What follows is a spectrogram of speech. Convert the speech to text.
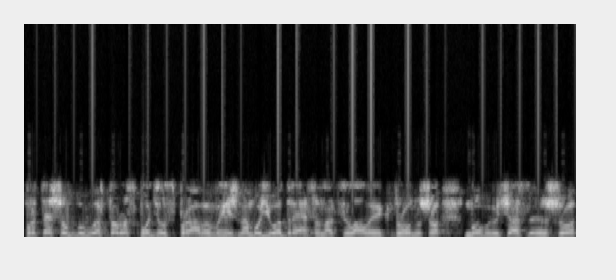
Про те, що був авторозподіл справи, ви ж на мою адресу надсилали електронну, що новий учасник, що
